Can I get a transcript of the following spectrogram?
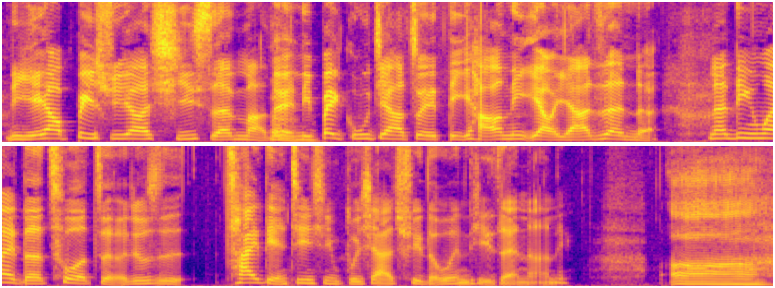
你要必须要牺牲嘛，对嗯你被估价最低，好，你咬牙认了。那另外的挫折就是差一点进行不下去的问题在哪里？啊、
